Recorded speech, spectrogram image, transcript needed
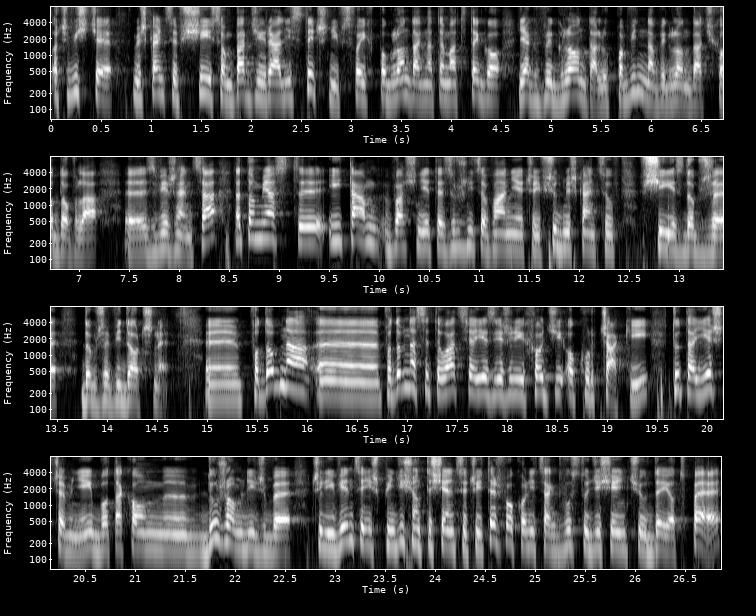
oczywiście mieszkańcy wsi są bardziej realistyczni w swoich poglądach na temat tego, jak wygląda lub powinna wyglądać hodowla e, zwierzęca. Natomiast e, i tam właśnie te zróżnicowanie, czyli wśród mieszkańców wsi jest dobrze, dobrze widoczne. Podobna, podobna sytuacja jest, jeżeli chodzi o kurczaki. Tutaj jeszcze mniej, bo taką dużą liczbę, czyli więcej niż 50 tysięcy, czyli też w okolicach 210 DJP,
